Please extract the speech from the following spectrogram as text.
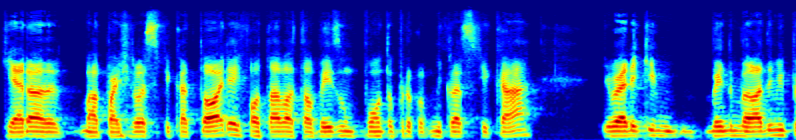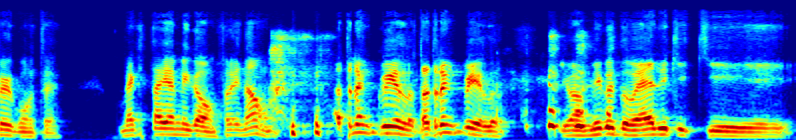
que era uma parte classificatória e faltava talvez um ponto para me classificar. E o Eric vem do meu lado e me pergunta: Como é que tá aí, amigão? Eu falei: Não, tá tranquilo, tá tranquilo. E um amigo do Eric que,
